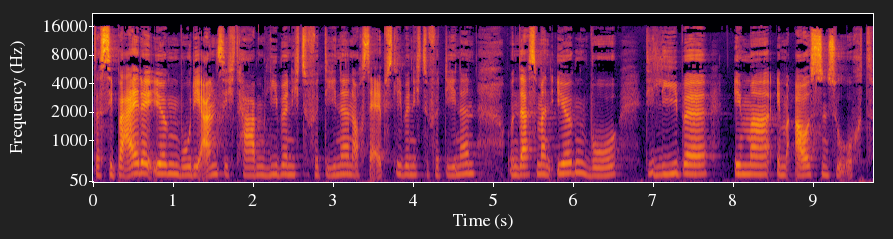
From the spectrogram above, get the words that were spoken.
dass sie beide irgendwo die Ansicht haben, Liebe nicht zu verdienen, auch Selbstliebe nicht zu verdienen und dass man irgendwo die Liebe immer im Außen sucht.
